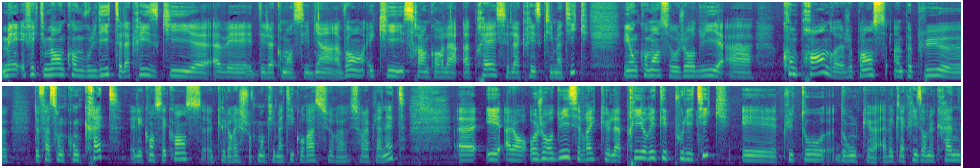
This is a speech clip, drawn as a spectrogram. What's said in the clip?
Mais effectivement, comme vous le dites, la crise qui euh, avait déjà commencé bien avant et qui sera encore là après, c'est la crise climatique. Et on commence aujourd'hui à comprendre, je pense, un peu plus euh, de façon concrète les conséquences que le réchauffement climatique aura sur, euh, sur la planète. Euh, et alors aujourd'hui, c'est vrai que la priorité politique est plutôt, donc, avec la crise en Ukraine,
